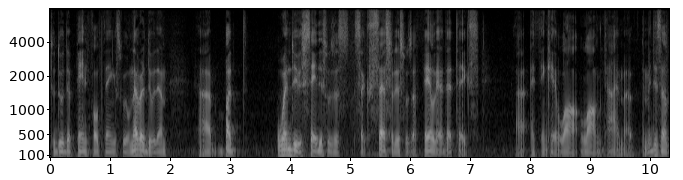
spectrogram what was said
to do the painful things, we'll never do them. Uh, but when do you say this was a success or this was a failure? That takes, uh, I think, a long, long time. I mean, these are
